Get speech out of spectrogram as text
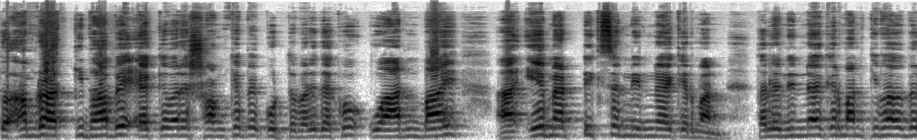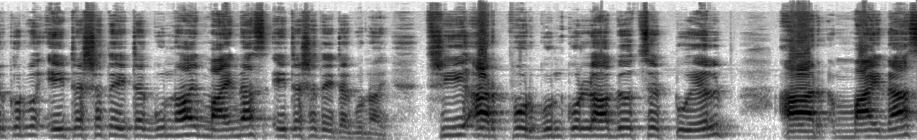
তো আমরা কীভাবে একেবারে সংক্ষেপে করতে পারি? দেখো ওয়ান বাই এ ম্যাট্রিক্সের নির্ণায়কের মান। তাহলে নির্ণায়কের মান কীভাবে বের করব? এইটার সাথে এইটা গুণ হয় মাইনাস এইটার সাথে এটা গুণ হয়। থ্রি আর ফোর গুণ করলে হবে হচ্ছে টুয়েলভ আর মাইনাস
